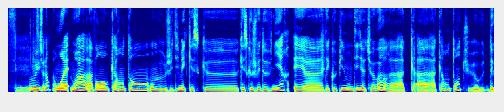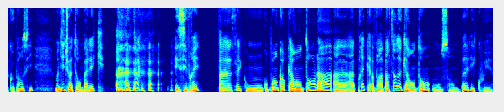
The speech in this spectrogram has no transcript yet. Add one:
c'est Oui. questionnant. Ouais, moi, avant 40 ans, j'ai dit mais qu'est-ce que qu'est-ce que je vais devenir? Et euh, des copines m'ont dit tu vas voir euh, à, à, à 40 ans, tu euh, des copains aussi m'ont dit tu vas t'en balèque. Et c'est vrai. Enfin, celles qui n'ont pas encore 40 ans, là, euh, après, enfin, à partir de 40 ans, on s'en bat les couilles.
